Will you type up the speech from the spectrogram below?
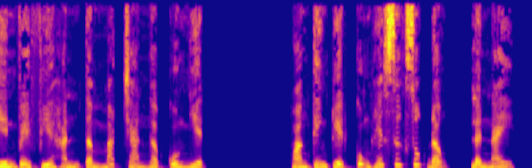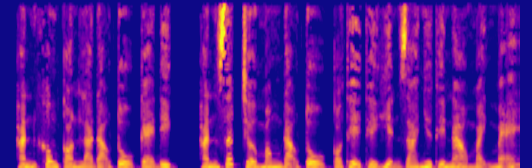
nhìn về phía hắn tầm mắt tràn ngập cuồng nhiệt. Hoàng kinh tuyệt cũng hết sức xúc động, lần này, hắn không còn là đạo tổ kẻ địch, hắn rất chờ mong đạo tổ có thể thể hiện ra như thế nào mạnh mẽ.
